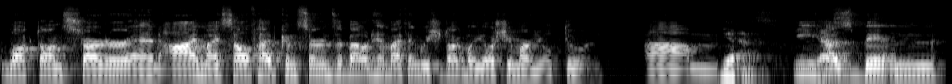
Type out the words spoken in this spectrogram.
locked on starter, and I myself had concerns about him. I think we should talk about Yoshimar Yotun. Um, Yes, he yes. has been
